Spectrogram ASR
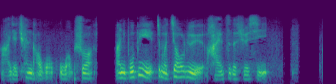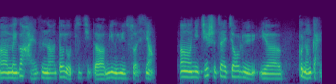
啊也劝导过我说啊，你不必这么焦虑孩子的学习。嗯，每个孩子呢都有自己的命运所向。嗯，你即使再焦虑，也不能改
